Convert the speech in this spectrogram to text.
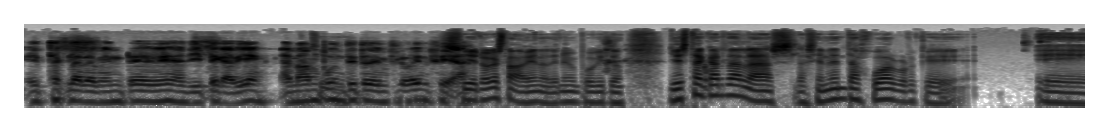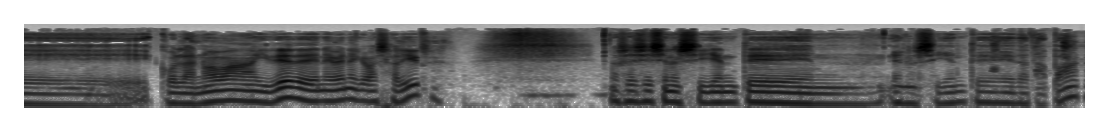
Está claramente allí pega bien. Además, un puntito de influencia. Sí, es lo que estaba viendo, tiene un poquito. Yo esta carta las, las intento jugar porque eh, con la nueva idea de NBN que va a salir, no sé si es en el siguiente en el siguiente datapack,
